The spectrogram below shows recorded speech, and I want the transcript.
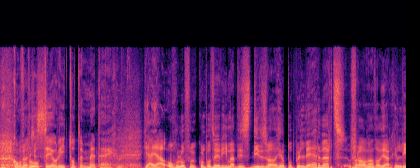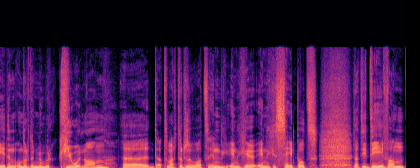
Een complottheorie tot en met eigenlijk. Ja, ja, ongelooflijke complottheorie, maar die, is, die dus wel heel populair werd, vooral een aantal jaar geleden, onder de noemer QAnon. Uh, dat werd er zo wat in, in, in gecijpeld. Dat idee van,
